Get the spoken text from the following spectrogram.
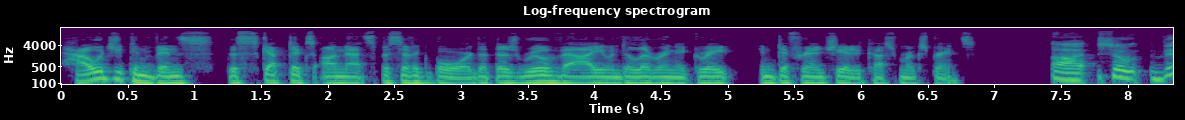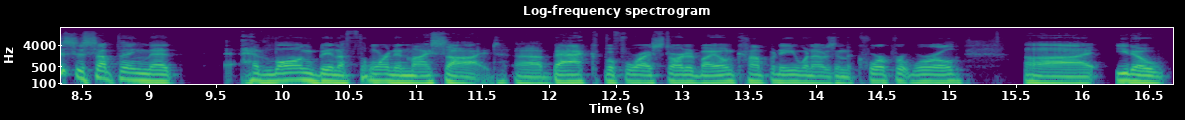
how would you convince the skeptics on that specific board that there's real value in delivering a great and differentiated customer experience uh, so this is something that had long been a thorn in my side uh, back before i started my own company when i was in the corporate world uh, you know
